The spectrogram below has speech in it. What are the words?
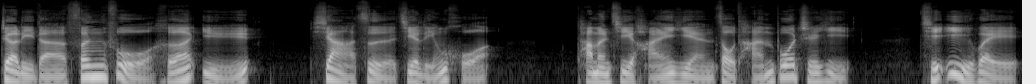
这里的吩咐和语下字皆灵活，它们既含演奏弹拨之意，其意味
